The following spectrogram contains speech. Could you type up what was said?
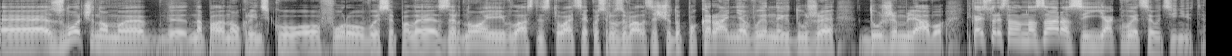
е, злочином. Напали на українську фуру, висипали зерно, і власне ситуація якось розвивалася щодо покарання винних дуже дуже мляво. Яка історія стане на зараз, і як ви це оцінюєте?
